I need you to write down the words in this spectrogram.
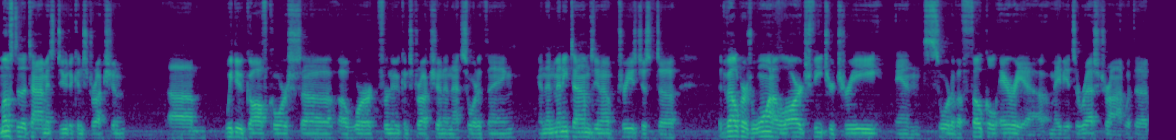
Most of the time, it's due to construction. Um, we do golf course uh, uh, work for new construction and that sort of thing. And then many times, you know, trees just uh, the developers want a large feature tree in sort of a focal area. Maybe it's a restaurant with a,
